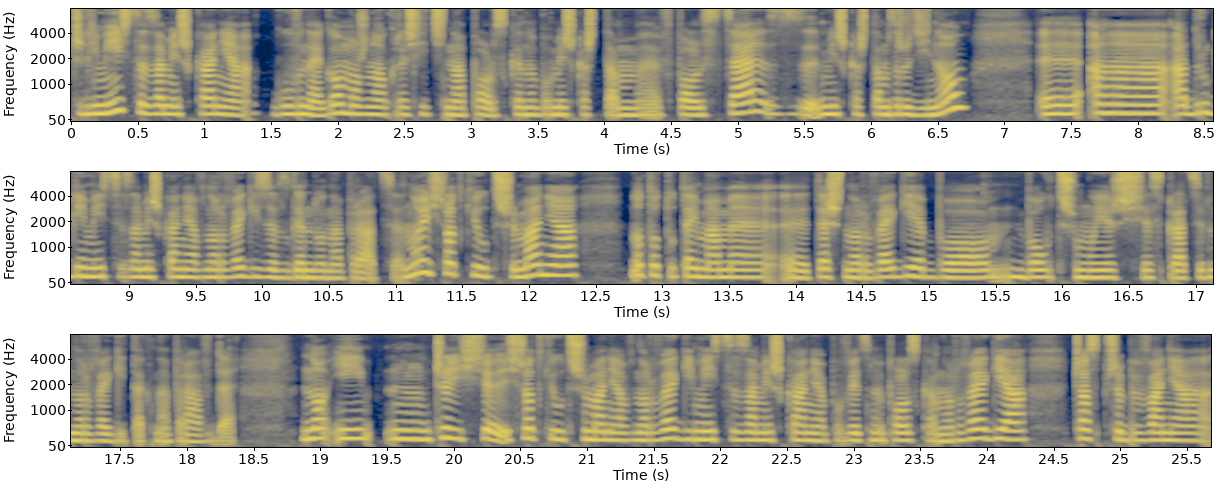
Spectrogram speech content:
Czyli miejsce zamieszkania mieszkania głównego można określić na Polskę, no bo mieszkasz tam e, w Polsce, z, mieszkasz tam z rodziną, e, a, a drugie miejsce zamieszkania w Norwegii ze względu na pracę. No i środki utrzymania, no to tutaj mamy e, też Norwegię, bo, bo utrzymujesz się z pracy w Norwegii tak naprawdę. No i mm, czyli środki utrzymania w Norwegii, miejsce zamieszkania powiedzmy Polska, Norwegia, czas przebywania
